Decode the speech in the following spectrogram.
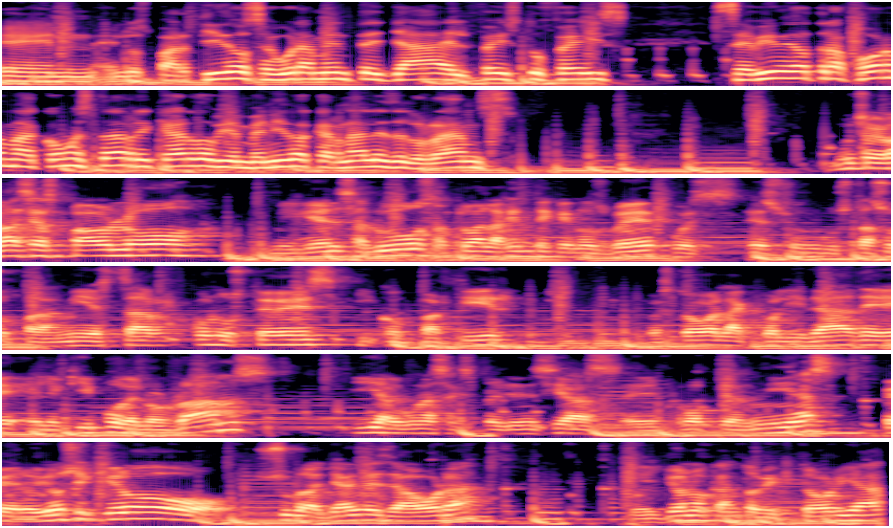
en, en, los partidos, seguramente ya el face to face se vive de otra forma. ¿Cómo estás, Ricardo? Bienvenido a Carnales de los Rams. Muchas gracias, Pablo. Miguel, saludos a toda la gente que nos ve. Pues es un gustazo para mí estar con ustedes y compartir pues toda la actualidad del equipo de los Rams y algunas experiencias eh, propias mías. Pero yo sí quiero subrayar desde ahora que yo no canto victoria.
